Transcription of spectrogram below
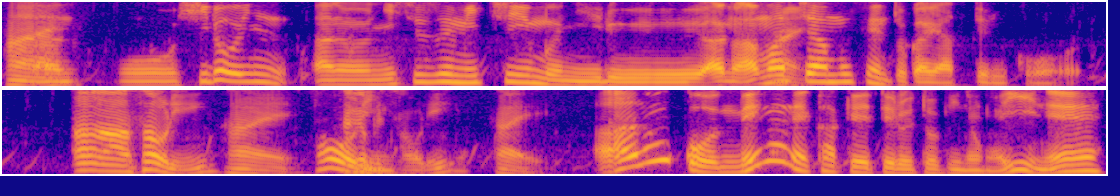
はい。あのヒロイン、あの西住チームにいるあのアマチュア無線とかやってる子、ああ、サオリン？はい。サオリンサオリン？はい。あの子、メガネかけてる時のがいいね。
